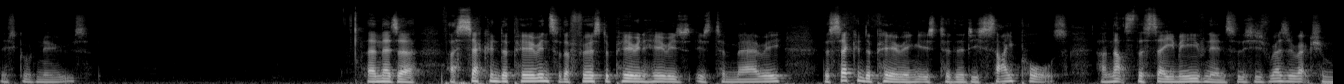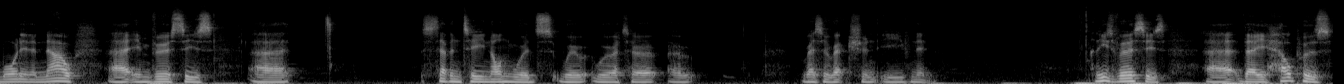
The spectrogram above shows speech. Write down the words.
this good news. Then there's a, a second appearing. So the first appearing here is, is to Mary. The second appearing is to the disciples, and that's the same evening. So this is resurrection morning, and now uh, in verses uh, 17 onwards, we're, we're at a, a resurrection evening. And these verses uh, they help us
